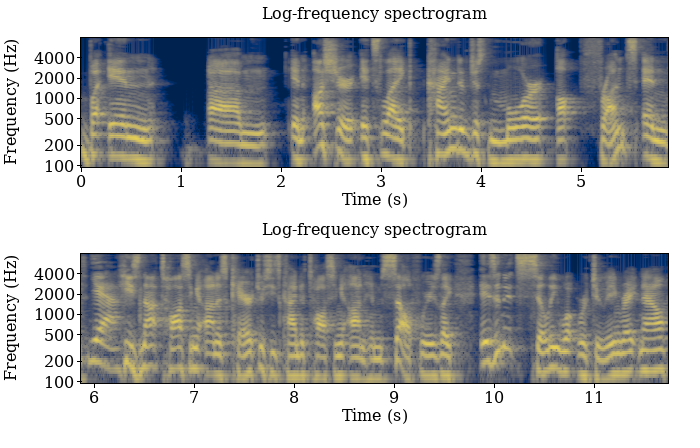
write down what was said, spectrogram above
But in um in Usher, it's like kind of just more upfront and Yeah. he's not tossing it on his characters, he's kind of tossing it on himself, where he's like, Isn't it silly what we're doing right now?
